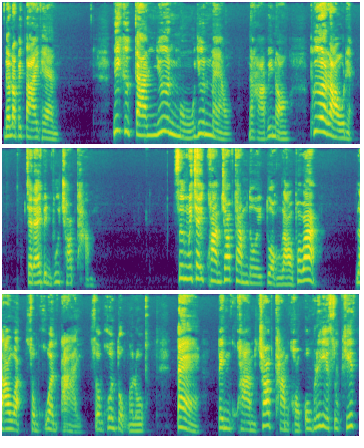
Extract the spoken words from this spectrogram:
เดี๋ยวเราไปตายแทน นี่คือการยื่นหมูยื่นแมวนะคะพี่น้องเพื่อเราเนี่ยจะได้เป็นผู้ชอบธรรมซึ่งไม่ใช่ความชอบธรรมโดยตัวของเรา เพราะว่าเราอะสมควรตาย สมควรตกนรก แต่เป็นความชอบธรรมขององค์พระเยซูคริสต์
